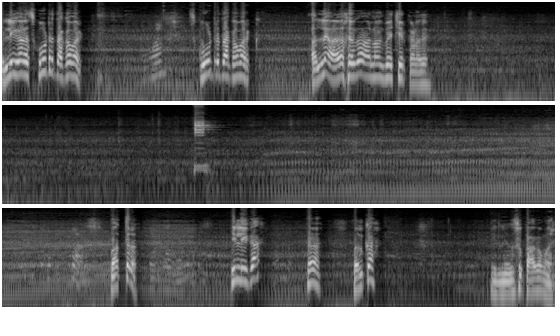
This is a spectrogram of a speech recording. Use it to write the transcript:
ಇಲ್ಲಿಗೆಲ್ಲ ಸ್ಕೂಟರ್ ತಗೋಬರ್ಕ್ ಸ್ಕೂಟರ್ ತಗೋಬರ್ಕ್ ಅಲ್ಲೇ ಅಲ್ಲೊಂದು ಬೆಚ್ಚಿರ್ಕಣದೆ ಹತ್ರ ಇಲ್ಲಿಗ? ಹಾ ಬಲ್ಕ? ಇಲ್ಲಿ ನಿಲ್ಸಕ್ಕಾಗ ಮರ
